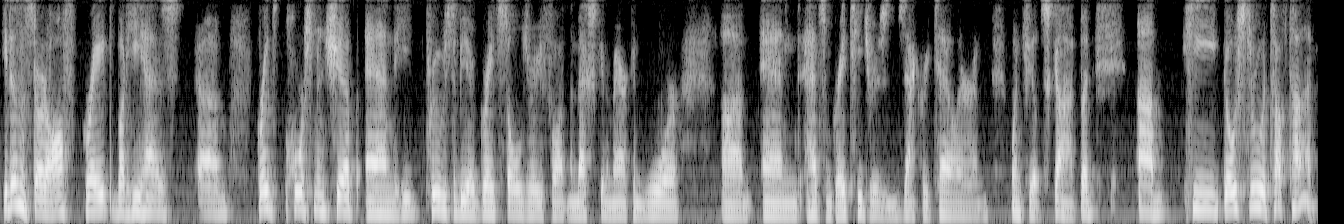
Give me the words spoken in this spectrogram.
He doesn't start off great, but he has um, great horsemanship, and he proves to be a great soldier. He fought in the Mexican American War. Um, and had some great teachers, in Zachary Taylor and Winfield Scott. But um, he goes through a tough time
